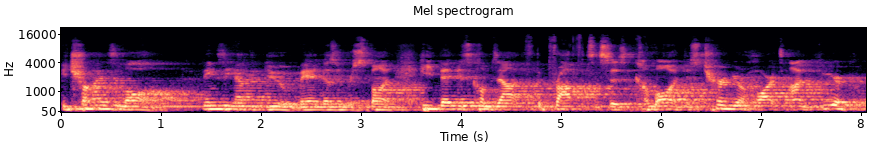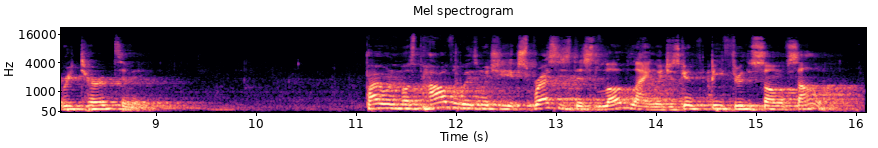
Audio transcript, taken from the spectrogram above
He tries law, things that you have to do. Man doesn't respond. He then just comes out to the prophets and says, Come on, just turn your hearts. I'm here. Return to me. Probably one of the most powerful ways in which he expresses this love language is going to be through the Song of Solomon.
